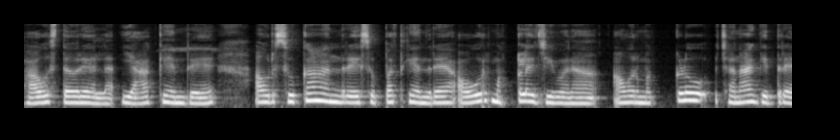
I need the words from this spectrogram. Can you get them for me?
ಭಾವಿಸ್ದವರೇ ಅಲ್ಲ. ಯಾಕೆ ಅಂದರೆ ಅವ್ರ ಸುಖ ಅಂದರೆ ಸುಪ್ಪತ್ತಿಗೆ ಅಂದರೆ ಅವ್ರ ಮಕ್ಕಳ ಜೀವನ, ಅವ್ರ ಮಕ್ಕಳು ಚೆನ್ನಾಗಿದ್ದರೆ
